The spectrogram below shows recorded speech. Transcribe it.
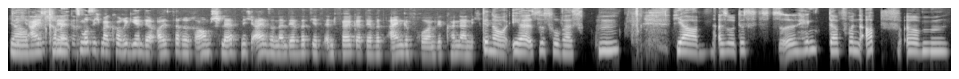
Ja, nicht einschläft, das muss ich mal korrigieren, der äußere Raum schläft nicht ein, sondern der wird jetzt entvölkert, der wird eingefroren, wir können da nicht. Genau, eher ist es sowas. Hm. Ja, also das äh, hängt davon ab, ähm,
